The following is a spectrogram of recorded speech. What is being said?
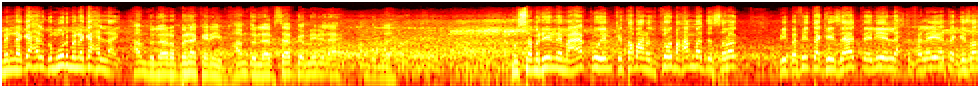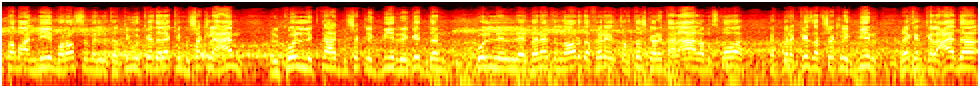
من نجاح الجمهور من نجاح اللعيبه الحمد لله ربنا كريم. الحمد لله بسبب جماهير الأهلي. الحمد لله. مستمرين معاكم. يمكن طبعا الدكتور محمد سراج بيبقى فيه تجهيزات للاحتفالية تجهيزات طبعا لمراسم التتويج كده لكن بشكل عام الكل اجتهد بشكل كبير جدا. كل البنات النهارده فرقة قرطاج كانت على أعلى مستوى كانت مركزة بشكل كبير. لكن كالعادة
